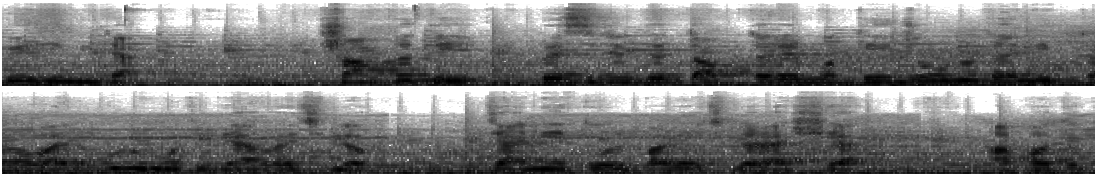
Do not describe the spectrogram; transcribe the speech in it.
গৃহিণীরা। সম্প্রতি প্রেসিডেন্টের দপ্তরের মধ্যেই যৌনতায় লিপ্ত হওয়ার অনুমতি দেওয়া হয়েছিল, যা নিয়ে তোলপাড় হয়েছিল রাশিয়া। আপাতত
